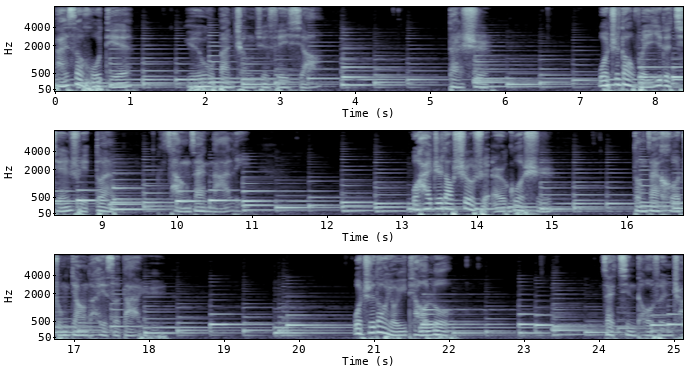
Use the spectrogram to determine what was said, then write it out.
白色蝴蝶。云雾般成群飞翔，但是我知道唯一的潜水段藏在哪里。我还知道涉水而过时，等在河中央的黑色大鱼。我知道有一条路在尽头分叉，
